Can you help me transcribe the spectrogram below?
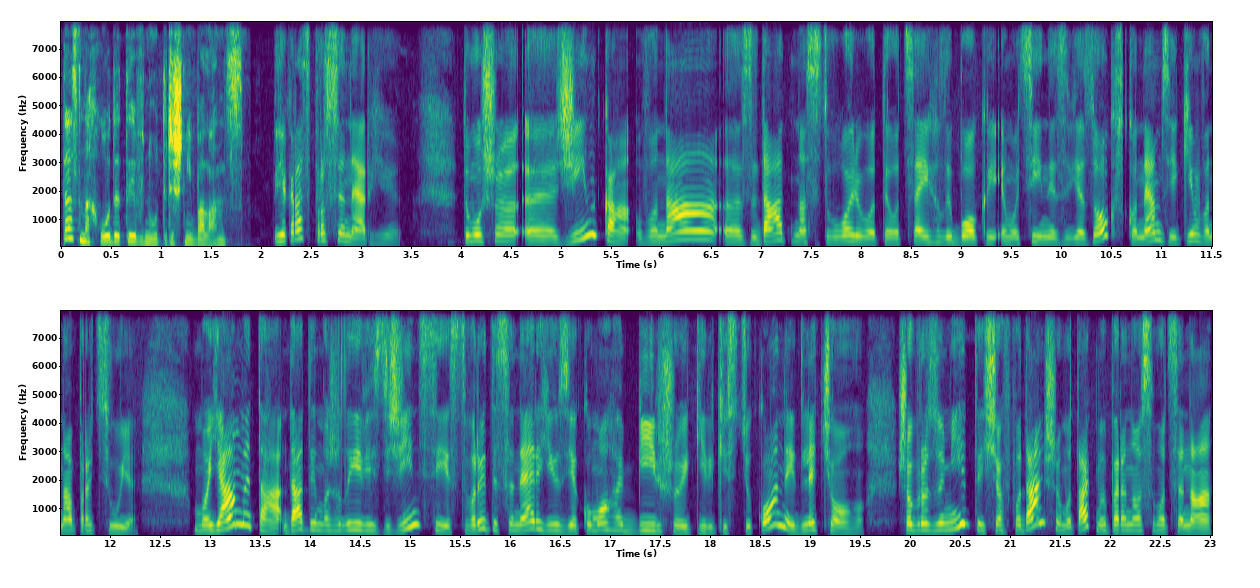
та знаходити внутрішній баланс. якраз про синергію. Тому що е, жінка вона е, здатна створювати оцей глибокий емоційний зв'язок з конем, з яким вона працює. Моя мета дати можливість жінці створити синергію з якомога більшою кількістю коней. Для чого? Щоб розуміти, що в подальшому так ми переносимо це на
